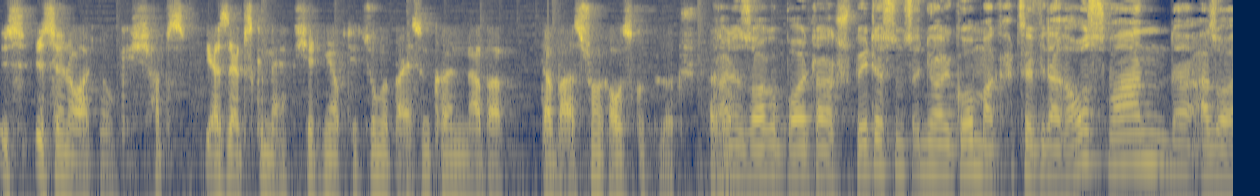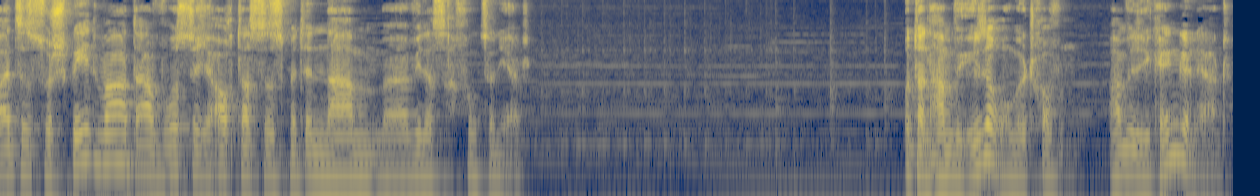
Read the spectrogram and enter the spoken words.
ist, ist in Ordnung. Ich hab's ja selbst gemerkt. Ich hätte mir auf die Zunge beißen können, aber da war es schon rausgeflutscht. Also, Keine Sorge, Beutag, spätestens in Jolgormak, als wir wieder raus waren, da, also als es zu spät war, da wusste ich auch, dass es mit den Namen, äh, wie das da funktioniert. Und dann haben wir Iserung getroffen. Haben wir sie kennengelernt.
